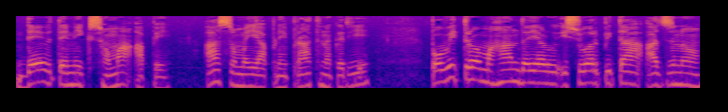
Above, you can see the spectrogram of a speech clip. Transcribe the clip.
દેવ તેની ક્ષમા આપે. આ સમયે આપણે પ્રાર્થના કરીએ. પવિત્ર મહાન દયાળુ ઈશ્વર પિતા આજનો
